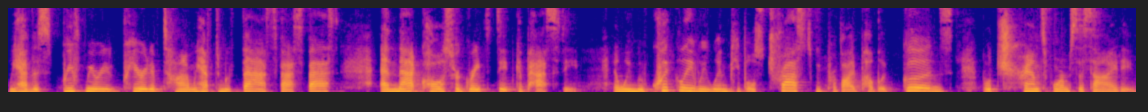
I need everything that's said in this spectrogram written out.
We have this brief period of time, we have to move fast, fast, fast, and that calls for great state capacity. And we move quickly, we win people's trust, we provide public goods, we'll transform society.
